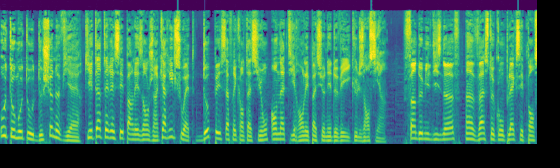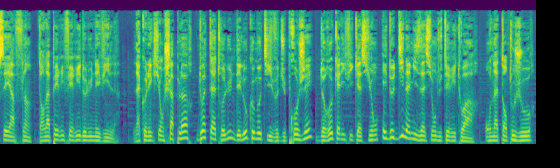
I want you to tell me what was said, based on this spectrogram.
automoto de Chenevière qui est intéressé par les engins car il souhaite doper sa fréquentation en attirant les passionnés de véhicules anciens. Fin 2019, un vaste complexe est pensé à Flins, dans la périphérie de Lunéville. La collection Chapler doit être l'une des locomotives du projet de requalification et de dynamisation du territoire. On attend toujours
